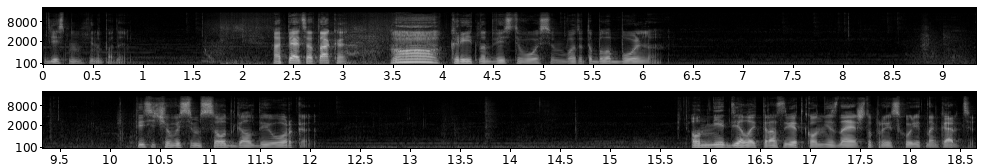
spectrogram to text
10 минут не нападаем. Опять атака. О, крит на 208. Вот это было больно. 1800 голды орка. Он не делает разведку, он не знает, что происходит на карте.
